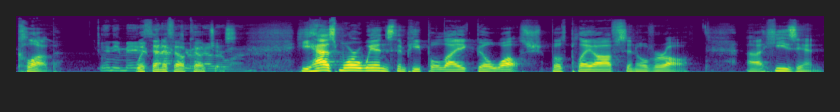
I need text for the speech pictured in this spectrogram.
club with NFL coaches. He has more wins than people like Bill Walsh, both playoffs and overall. Uh, he's in.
